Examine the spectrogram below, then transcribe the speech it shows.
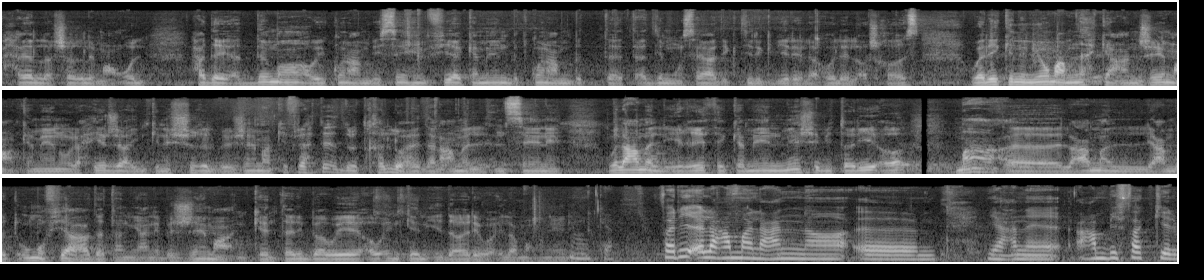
حيلا شغلة معقول حدا يقدمها أو يكون عم بيساهم فيها كمان بتكون عم بتقدم مساعدة كتير كبيرة لهول الأشخاص. ولكن اليوم عم نحكي عن جامعة كمان ورح يرجع يمكن الشغل بالجامعة. كيف رح تقدروا تخلوا هذا العمل الإنساني والعمل الإغاثي كمان ماشي بطريقة مع آه، العمل اللي عم بتقوموا فيها عادة يعني بالجامعة إن كان تربوي أو إن كان إداري وإلى ما هنالك. فريق العمل عنا يعني عم بفكر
